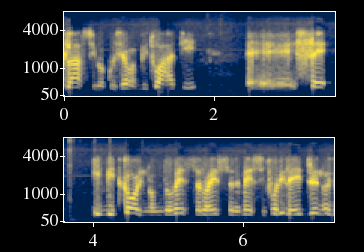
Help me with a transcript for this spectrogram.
classico a cui siamo abituati, eh, se i bitcoin non dovessero essere messi fuori legge, noi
